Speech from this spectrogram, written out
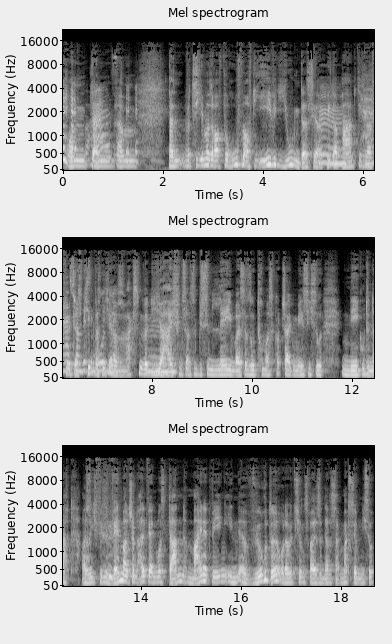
und dann ähm, dann wird sich immer darauf berufen, auf die ewige Jugend, dass ja mm. Peter Pan steht Ja, dafür, schon das Kind, was nicht erwachsen wird. Mm. Ja, ich finde es also ein bisschen lame, weißt du, so Thomas Gottschalk-mäßig, so, nee, gute Nacht. Also ich finde, wenn man schon alt werden muss, dann meinetwegen in äh, Würde oder beziehungsweise, na, das sagt Max ja nicht so,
